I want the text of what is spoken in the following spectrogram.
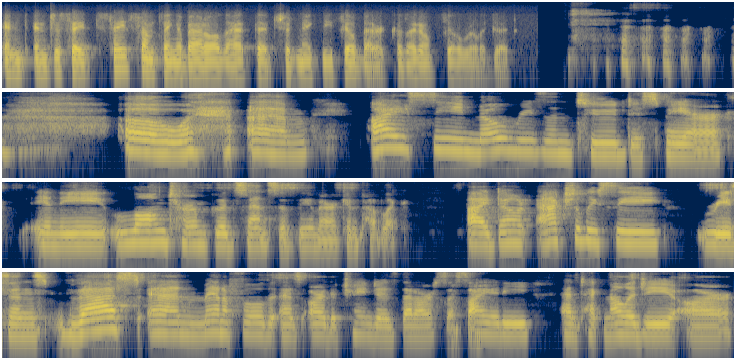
and and just say say something about all that that should make me feel better because I don't feel really good. oh, um, I see no reason to despair in the long term good sense of the American public. I don't actually see reasons, vast and manifold as are the changes that our society and technology are,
